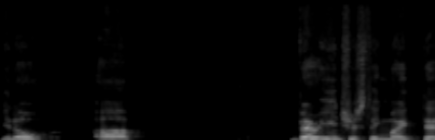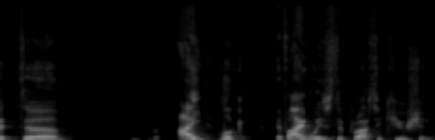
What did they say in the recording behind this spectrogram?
You know, uh, very interesting, Mike. That uh, I look. If I was the prosecution,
